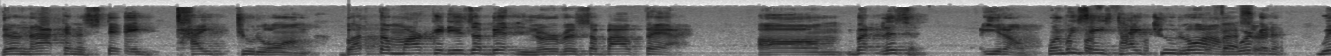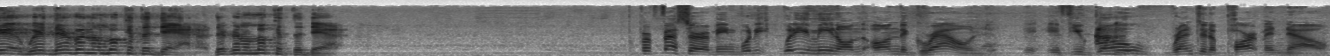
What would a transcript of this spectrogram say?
they're not going to stay tight too long. But the market is a bit nervous about that. Um, but listen, you know, when we say tight too long, we're going to we're, we're they're going to look at the data. They're going to look at the data. Professor, I mean, what do you, what do you mean on on the ground? If you go rent an apartment now,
